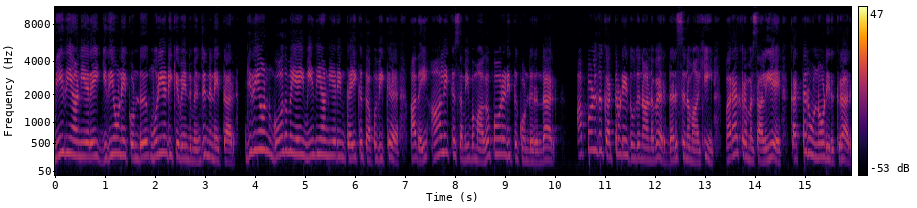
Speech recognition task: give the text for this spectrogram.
மீதியானியரை கிதியோனை கொண்டு முறியடிக்க வேண்டும் என்று நினைத்தார். கிதியோன் கோதுமையை மீதியானியரின் கைக்கு தப்புவிக்க அதை ஆலைக்கு சமீபமாக போரடித்துக் கொண்டிருந்தார். அப்பொழுது கர்த்தருடைய தூதனானவர் தரிசனமாகி பராக்கிரமசாலியே கர்த்தர் உன்னோடு இருக்கிறார்.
